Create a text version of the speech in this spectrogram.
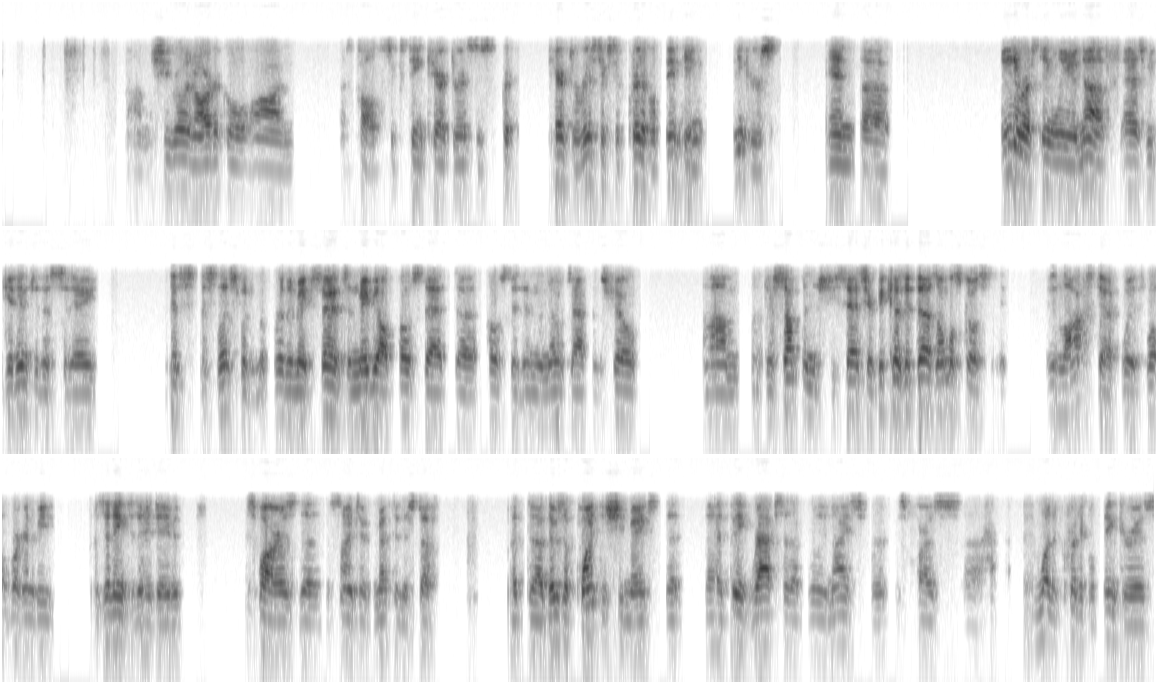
Um, she wrote an article on it's called 16 characteristics characteristics of critical thinking thinkers, and uh, interestingly enough, as we get into this today, this this list would really make sense, and maybe I'll post that uh, post it in the notes after the show. Um, but there's something that she says here because it does almost goes in lockstep with what we're going to be presenting today, David, as far as the, the scientific method and stuff. But uh, there's a point that she makes that, that I think wraps it up really nice for as far as uh, what a critical thinker is,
